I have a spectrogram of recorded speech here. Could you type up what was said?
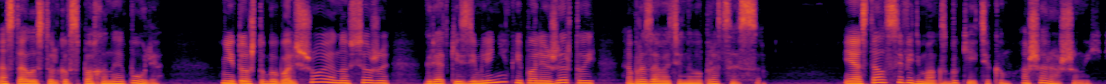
Осталось только вспаханное поле. Не то чтобы большое, но все же грядки с земляникой пали жертвой образовательного процесса. И остался ведьмак с букетиком, ошарашенный.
